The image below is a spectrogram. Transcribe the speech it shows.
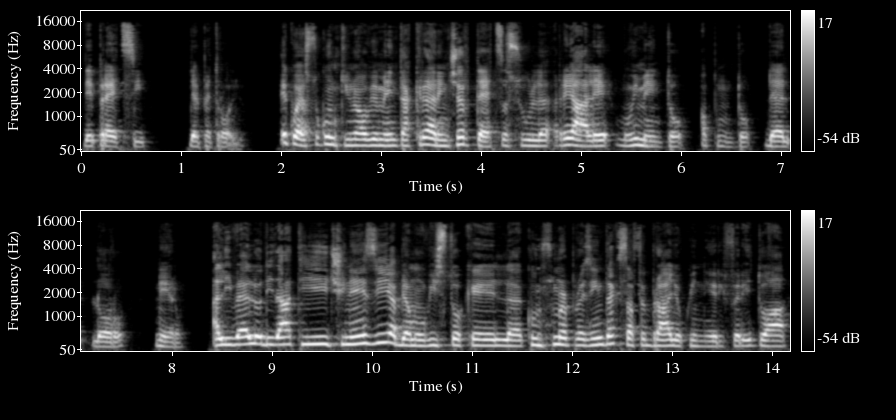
dei prezzi del petrolio. E questo continua ovviamente a creare incertezza sul reale movimento appunto dell'oro nero. A livello di dati cinesi abbiamo visto che il Consumer Price Index a febbraio, quindi riferito a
